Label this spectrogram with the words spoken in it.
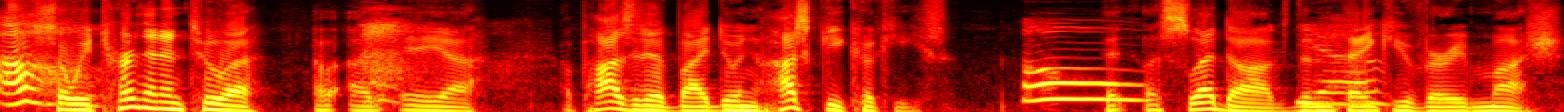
Oh. So we turned that into a a, a, a, uh, a positive by doing husky cookies. Oh, Uh, sled dogs didn't Yeah. thank you very much.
